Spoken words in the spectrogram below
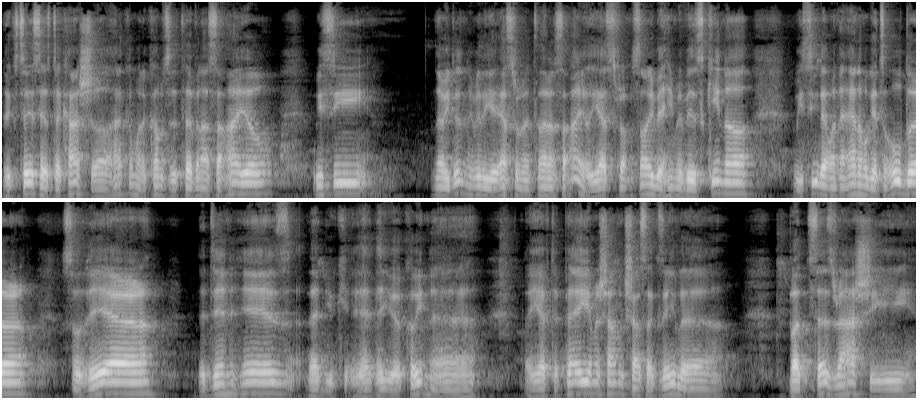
The Ktsis says Takasha, how come when it comes to the Tevan Asa'ayil, we see no, he didn't really ask from the Tanam Sa'ayil. He asked from Sari Behim Vizkina. We see that when the animal gets older, so there the din is that you that you that you have to pay Yemasham Kshasak But says Rashi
